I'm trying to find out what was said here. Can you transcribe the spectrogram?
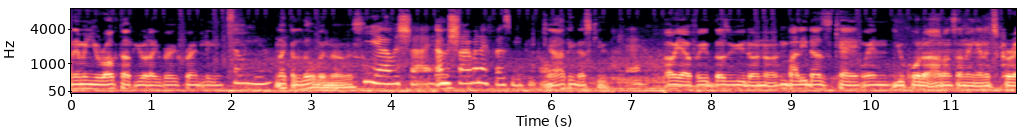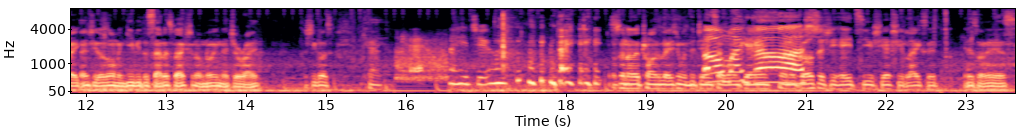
And then when you rocked up, you were like very friendly, So are you? like a little bit nervous. Yeah, I was shy. I'm shy when I first meet people. Yeah, I think that's cute. Okay. Oh yeah, for you- those of you who don't know, Bali does K when you call her out on something and it's correct, and she doesn't want to give you the satisfaction of knowing that you're right. So she goes, K. I hate you. I hate you. Another translation with the Jen Oh one game. When a girl says she hates you, she actually likes it. It is what it is.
